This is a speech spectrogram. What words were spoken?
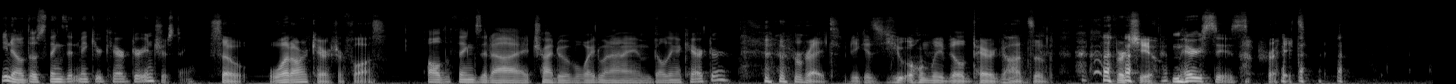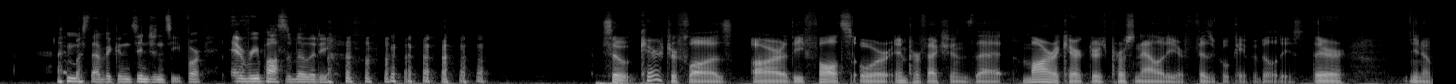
You know, those things that make your character interesting. So, what are character flaws? All the things that I try to avoid when I am building a character. right, because you only build paragons of virtue. Mary Sue's. right. I must have a contingency for every possibility. So, character flaws are the faults or imperfections that mar a character's personality or physical capabilities. They're, you know,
